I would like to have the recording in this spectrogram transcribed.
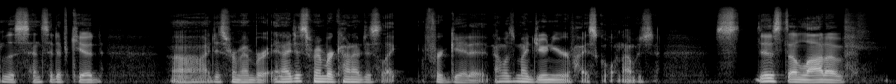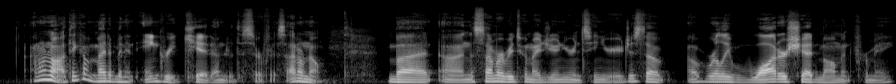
I was a sensitive kid. Uh, I just remember, and I just remember kind of just like forget it. I was my junior year of high school, and I was just a lot of I don't know. I think I might have been an angry kid under the surface. I don't know. But uh, in the summer between my junior and senior year, just a, a really watershed moment for me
